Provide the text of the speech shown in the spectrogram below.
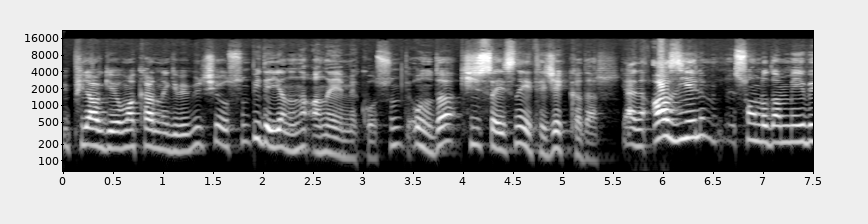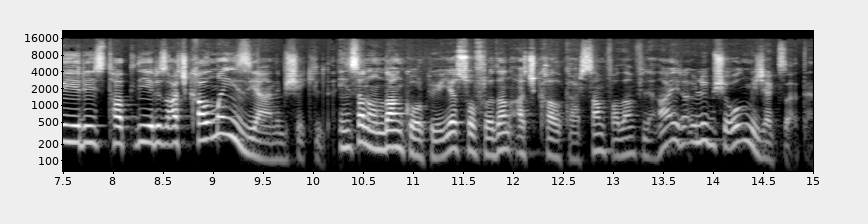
bir pilav gibi makarna gibi bir şey olsun. Bir de yanına ana yemek olsun. Ve onu da kişi sayısına yetecek kadar. Yani az yiyelim sonradan meyve yeriz, tatlı yeriz, aç kalmayız yani bir şekilde. İnsan ondan korkuyor. Ya sofradan aç kalkarsam falan filan. Hayır öyle bir şey olmayacak zaten.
